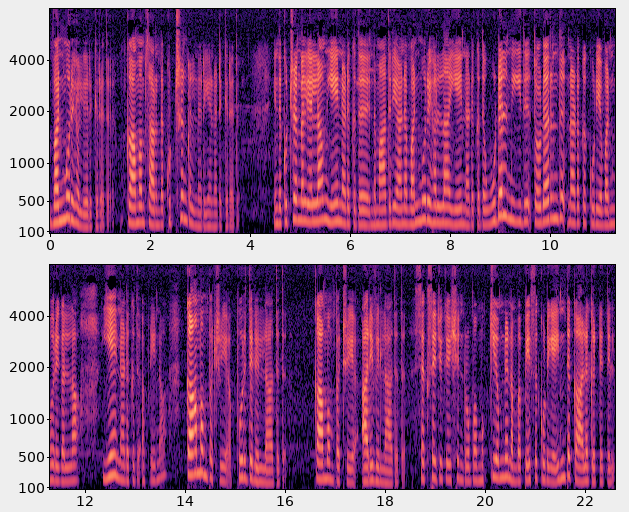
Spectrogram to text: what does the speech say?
வன்முறைகள் இருக்கிறது. காமம் சார்ந்த குற்றங்கள் நிறைய நடக்கிறது. இந்த குற்றங்கள் எல்லாம் ஏன் நடக்குது? இந்த மாதிரியான வன்முறைகள்லாம் ஏன் நடக்குது? உடல் மீது தொடர்ந்து நடக்கக்கூடிய வன்முறைகள்லாம் ஏன் நடக்குது அப்படின்னா காமம் பற்றிய புரிதல் இல்லாதது. காமம் பற்றிய அறிவில்லாதது. செக்ஸ் எஜுகேஷன் ரொம்ப முக்கியம்னு நம்ம பேசக்கூடிய இந்த காலகட்டத்தில்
